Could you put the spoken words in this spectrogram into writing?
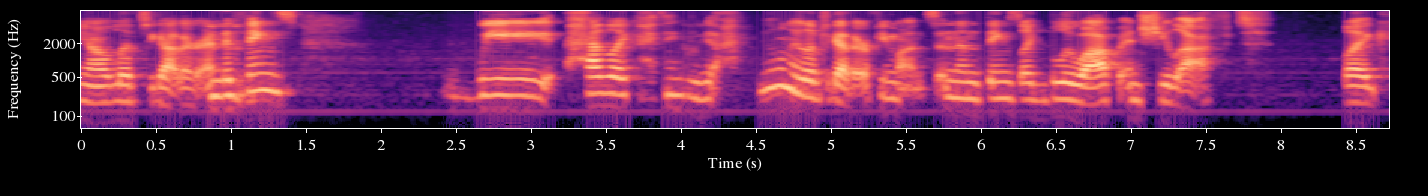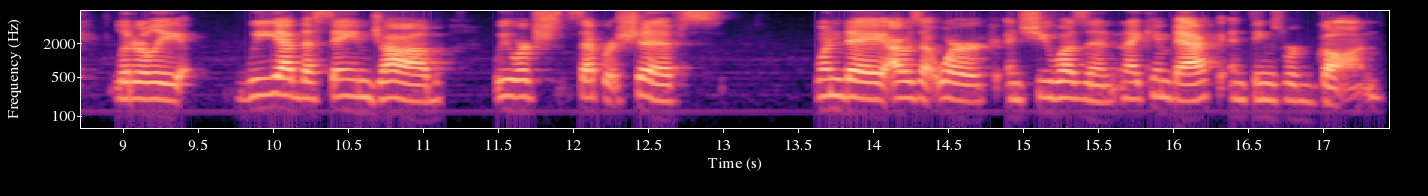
you know lived together and the Mhm. things we had like i think we we only lived together a few months and then things like blew up and she left like literally we had the same job we worked sh- separate shifts one day i was at work and she wasn't and i came back and things were gone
